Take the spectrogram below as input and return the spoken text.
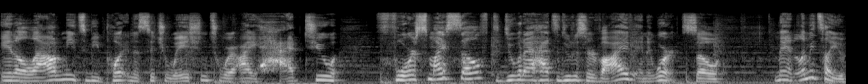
it allowed me to be put in a situation to where I had to force myself to do what I had to do to survive, and it worked. So, man, let me tell you,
